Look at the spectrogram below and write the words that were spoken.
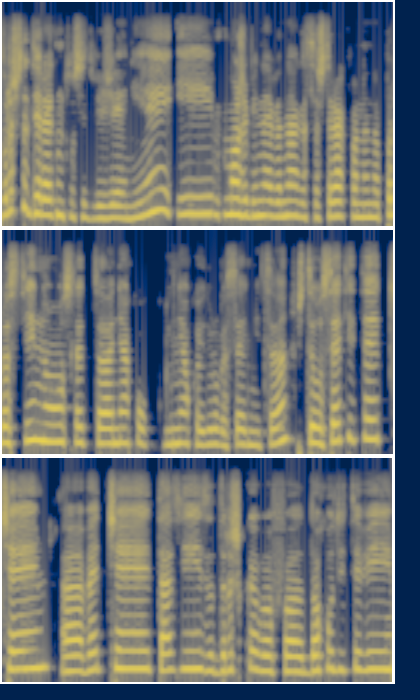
връща директното си движение и може би не веднага с штракване на пръсти, но след няколко, някоя друга седмица ще усетите, че вече тази задръжка в доходите ви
